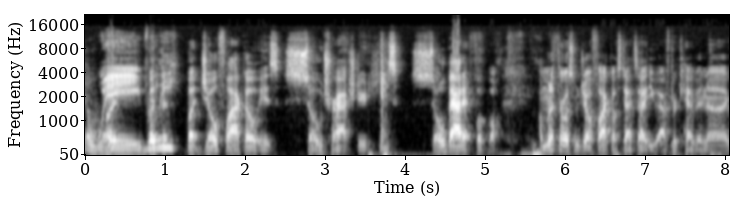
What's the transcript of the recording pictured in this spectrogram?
No way, But the- really? but Joe Flacco is so trash, dude. He's so bad at football. I'm gonna throw some Joe Flacco stats at you after Kevin uh,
